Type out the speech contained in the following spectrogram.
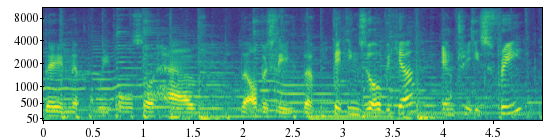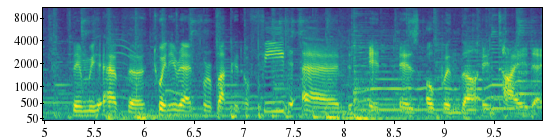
Then we also have the obviously the petting zoo over here. Entry is free. Then we have the 20 rand for a bucket of feed and it is open the entire day.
